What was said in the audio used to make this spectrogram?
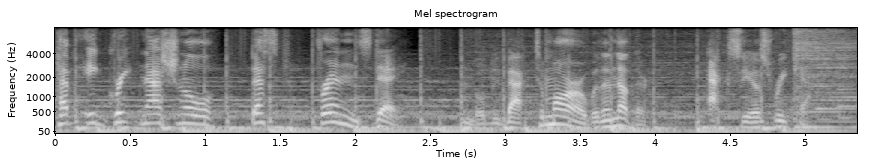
Have a great National Best Friends Day. And we'll be back tomorrow with another Axios Recap.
